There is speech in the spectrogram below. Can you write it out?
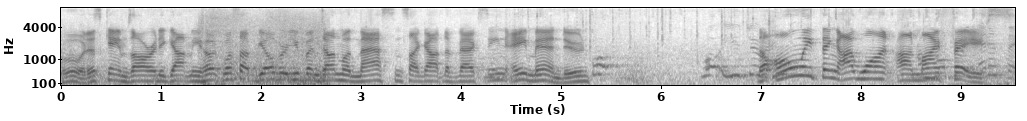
Ooh, this game's already got me hooked. What's up, Gilbert? You've been done with masks since I got the vaccine? Amen, dude. What are you doing? The only thing I want on my not doing face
